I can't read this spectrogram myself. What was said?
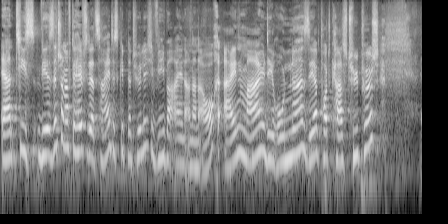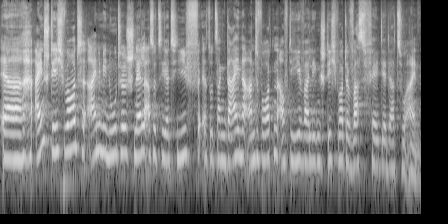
Äh, Thies, wir sind schon auf der Hälfte der Zeit. Es gibt natürlich, wie bei allen anderen auch, einmal die Runde, sehr podcast-typisch. Äh, ein Stichwort, eine Minute, schnell assoziativ, äh, sozusagen deine Antworten auf die jeweiligen Stichworte. Was fällt dir dazu ein?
